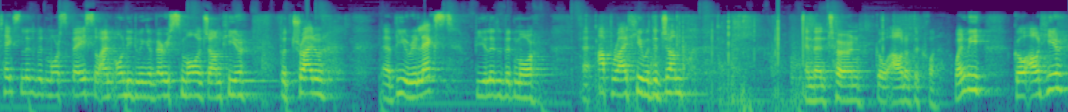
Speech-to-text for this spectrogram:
takes a little bit more space, so I'm only doing a very small jump here, but try to uh, be relaxed, be a little bit more uh, upright here with the jump, and then turn, go out of the corner. When we go out here,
